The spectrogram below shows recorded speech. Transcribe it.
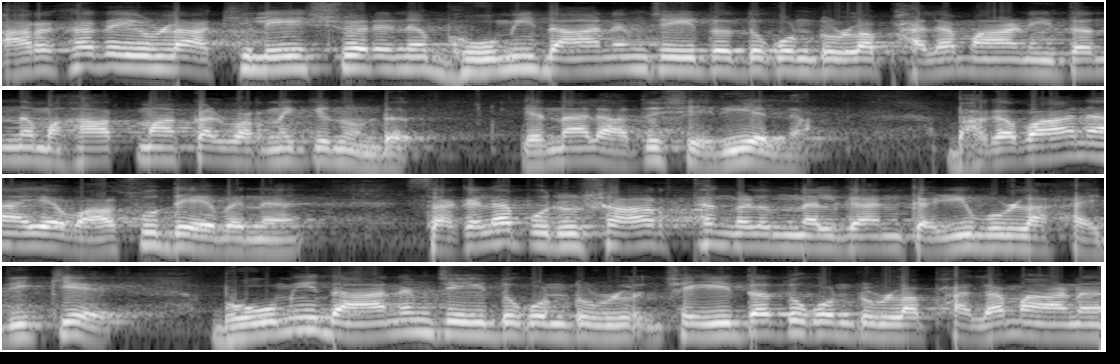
അർഹതയുള്ള അഖിലേശ്വരന് ഭൂമി ദാനം ചെയ്തതുകൊണ്ടുള്ള ഫലമാണിതെന്ന് മഹാത്മാക്കൾ വർണിക്കുന്നുണ്ട്. എന്നാൽ അത് ശരിയല്ല. ഭഗവാനായ വാസുദേവന് സകല പുരുഷാർത്ഥങ്ങളും നൽകാൻ കഴിവുള്ള ഹരിക്ക് ഭൂമി ദാനം ചെയ്തുകൊണ്ടുള്ള ചെയ്തതുകൊണ്ടുള്ള ഫലമാണ്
